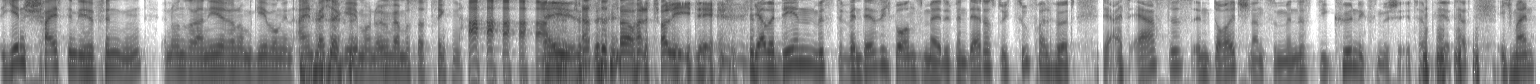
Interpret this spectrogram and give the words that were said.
jeden Scheiß, den wir hier finden, in unserer näheren Umgebung in einen Becher geben und irgendwer muss das trinken. Ey, das ist- doch mal eine tolle Idee. Ja, aber den müsste, wenn der sich bei uns meldet, wenn der das durch Zufall hört, der als erstes in Deutschland zumindest die Königsmische etabliert hat. Ich meine,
